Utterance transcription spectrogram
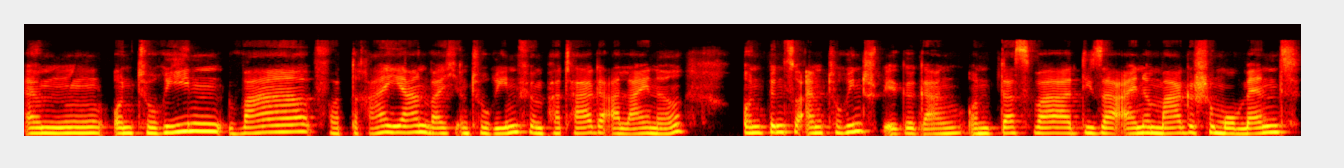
Ähm, und Turin war, vor drei Jahren war ich in Turin für ein paar Tage alleine. und bin zu einem Turin-Spiel gegangen. Und das war dieser eine magische Moment,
